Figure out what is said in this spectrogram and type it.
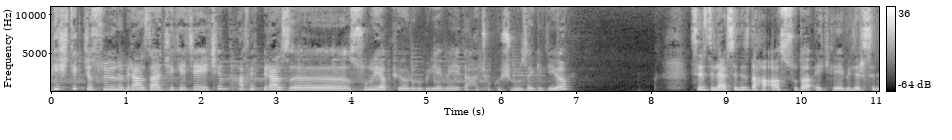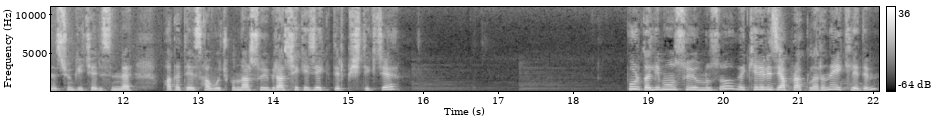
Piştikçe suyunu biraz daha çekeceği için hafif biraz e, sulu yapıyorum bu yemeği. Daha çok hoşumuza gidiyor. Siz dilerseniz daha az su da ekleyebilirsiniz. Çünkü içerisinde patates, havuç bunlar suyu biraz çekecektir piştikçe. Burada limon suyumuzu ve kereviz yapraklarını ekledim.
